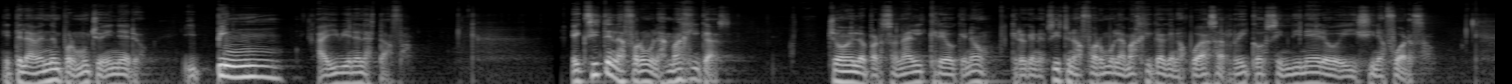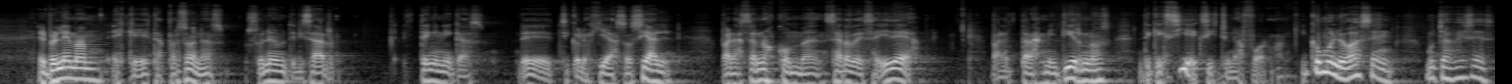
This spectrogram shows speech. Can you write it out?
y te la venden por mucho dinero. Y ¡ping! Ahí viene la estafa. ¿Existen las fórmulas mágicas? Yo en lo personal creo que no. Creo que no existe una fórmula mágica que nos pueda hacer ricos sin dinero y sin esfuerzo. El problema es que estas personas suelen utilizar técnicas de psicología social para hacernos convencer de esa idea, para transmitirnos de que sí existe una forma. ¿Y cómo lo hacen? Muchas veces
